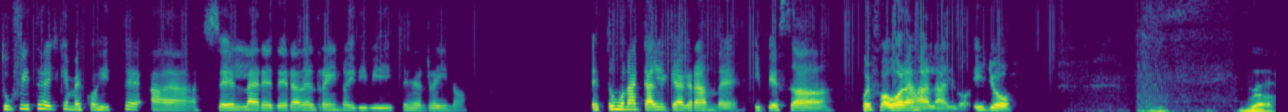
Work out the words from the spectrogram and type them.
tú fuiste el que me escogiste a ser la heredera del reino y dividiste el reino. Esto es una carga grande y pesada. Por favor, haz algo. Y yo, Bro,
